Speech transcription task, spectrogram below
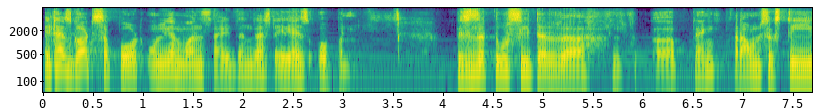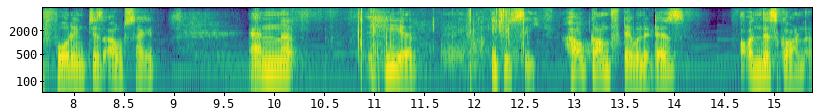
it has got support only on one side then rest area is open. This is a two-seater uh, uh, thing around 64 inches outside. And uh, here if you see how comfortable it is on this corner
